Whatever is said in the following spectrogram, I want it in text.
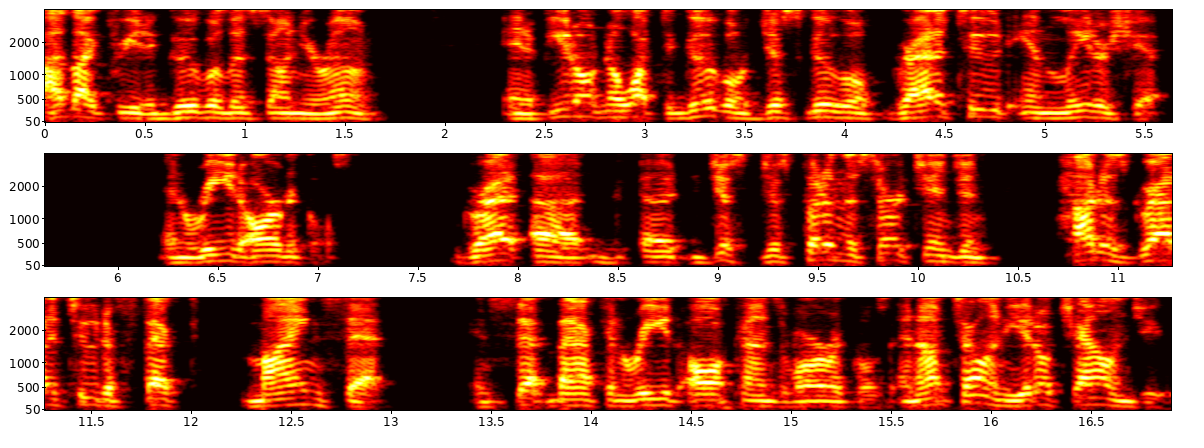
I'd like for you to Google this on your own. And if you don't know what to Google, just Google gratitude in leadership and read articles. Grat, uh, uh, just just put in the search engine. How does gratitude affect mindset? And set back and read all kinds of articles. And I'm telling you, it'll challenge you.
